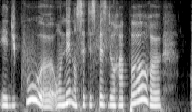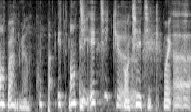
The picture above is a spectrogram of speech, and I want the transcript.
et du coup, euh, on est dans cette espèce de rapport euh, Coupable. coupa- anti-éthique. euh, Anti-éthique. Ouais. à-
